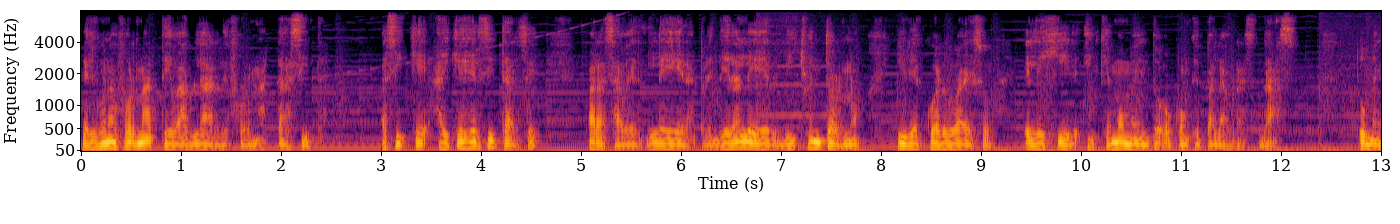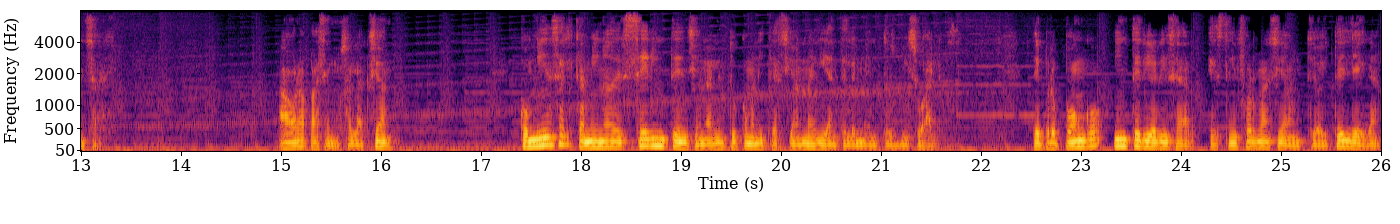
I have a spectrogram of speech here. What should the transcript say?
de alguna forma te va a hablar de forma tácita. Así que hay que ejercitarse para saber leer, aprender a leer dicho entorno y de acuerdo a eso elegir en qué momento o con qué palabras das tu mensaje. Ahora pasemos a la acción. Comienza el camino de ser intencional en tu comunicación mediante elementos visuales. Te propongo interiorizar esta información que hoy te llega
